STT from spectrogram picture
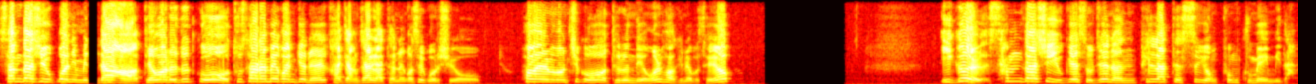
3-6번입니다. 대화를 듣고 두 사람의 관계를 가장 잘 나타낸 것을 고르시오. 화면을 멈추고 들은 내용을 확인해 보세요. 이 글 3-6의 소재는 필라테스 용품 구매입니다.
